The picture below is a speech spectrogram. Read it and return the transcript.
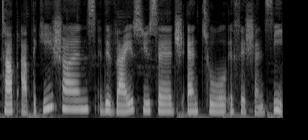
top applications, device usage, and tool efficiency.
